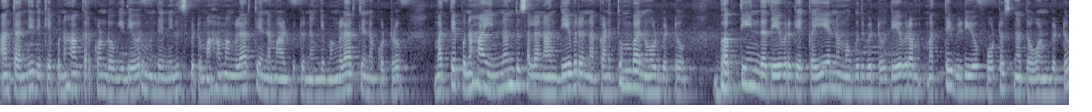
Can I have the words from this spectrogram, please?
ಅಂತ ಅಂದಿದ್ದಕ್ಕೆ ಪುನಃ ಕರ್ಕೊಂಡೋಗಿ ದೇವರ ಮುಂದೆ ನಿಲ್ಲಿಸ್ಬಿಟ್ಟು ಮಹಾಮಂಗಳಾರತಿಯನ್ನು ಮಾಡಿಬಿಟ್ಟು ನನಗೆ ಮಂಗಳಾರತಿಯನ್ನು ಕೊಟ್ಟರು ಮತ್ತೆ ಪುನಃ ಇನ್ನೊಂದು ಸಲ ನಾನು ದೇವರನ್ನು ಕಣ್ತುಂಬ ನೋಡಿಬಿಟ್ಟು, ಭಕ್ತಿಯಿಂದ ದೇವರಿಗೆ ಕೈಯನ್ನು ಮುಗಿದುಬಿಟ್ಟು, ದೇವರ ಮತ್ತೆ ವಿಡಿಯೋ, ಫೋಟೋಸ್ನ ತೊಗೊಂಡ್ಬಿಟ್ಟು,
